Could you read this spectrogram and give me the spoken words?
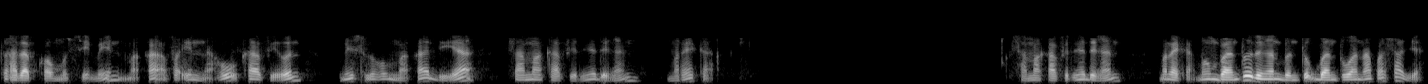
terhadap kaum muslimin, maka fa innahu kafirun misluhum, maka dia sama kafirnya dengan mereka. Sama kafirnya dengan mereka. Membantu dengan bentuk bantuan apa saja.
